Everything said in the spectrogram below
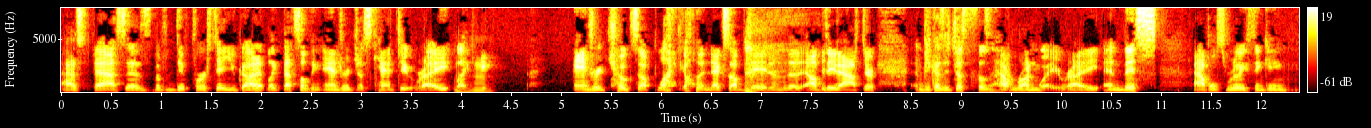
as fast as the first day you got it. Like that's something Android just can't do, right? Like. Mm-hmm. Android chokes up like on the next update and the update after because it just doesn't have runway, right? And this Apple's really thinking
